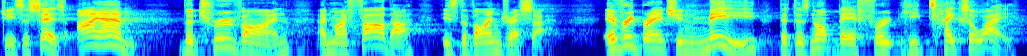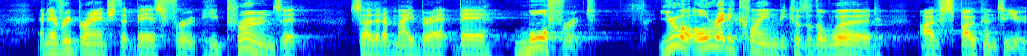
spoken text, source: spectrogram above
Jesus says, I am the true vine, and my Father is the vine dresser. Every branch in me that does not bear fruit, he takes away. And every branch that bears fruit, he prunes it so that it may bear more fruit. You are already clean because of the word I've spoken to you.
